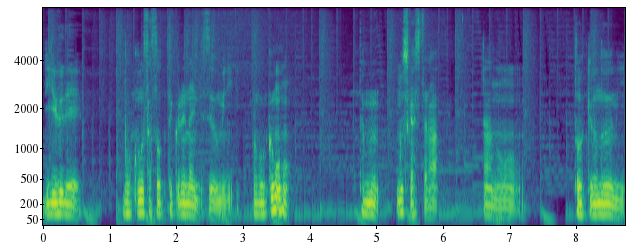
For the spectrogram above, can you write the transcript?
理由で、僕を誘ってくれないんですよ、海に。まあ、僕も、多分、もしかしたら、あの、東京の海、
